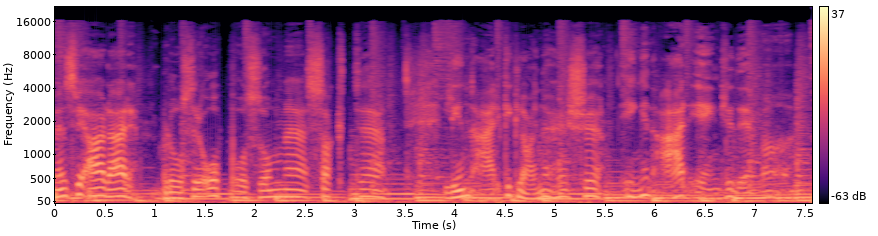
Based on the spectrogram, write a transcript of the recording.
Mens vi er der, blåser det opp, og som eh, sagt eh, Linn er ikke glad i noe høy sjø. Ingen er egentlig det. med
